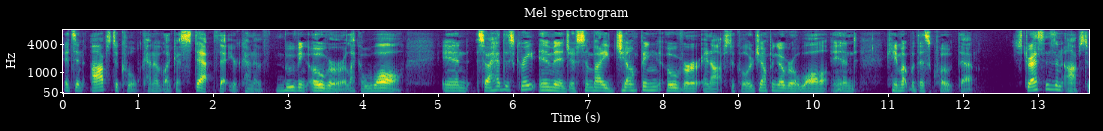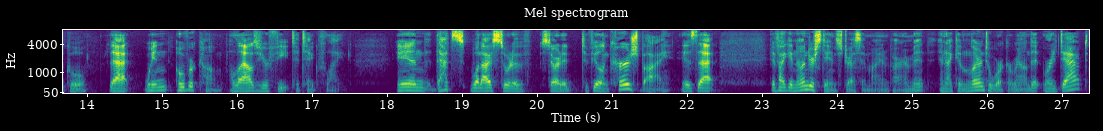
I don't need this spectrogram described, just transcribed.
It's an obstacle, kind of like a step that you're kind of moving over, or like a wall. And so I had this great image of somebody jumping over an obstacle or jumping over a wall and came up with this quote that stress is an obstacle that, when overcome, allows your feet to take flight. And that's what I've sort of started to feel encouraged by is that if I can understand stress in my environment and I can learn to work around it or adapt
